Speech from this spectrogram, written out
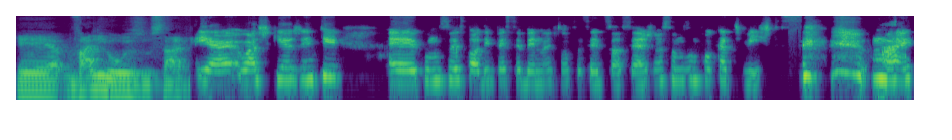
é, valioso, sabe? E é, eu acho que a gente é, como vocês podem perceber nas nossas redes sociais, nós somos um pouco ativistas, mas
